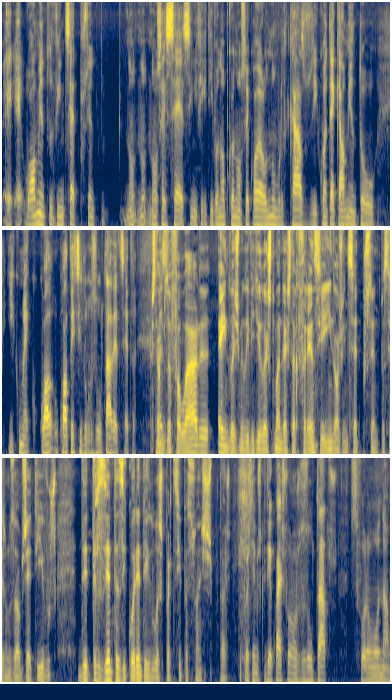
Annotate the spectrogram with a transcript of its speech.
É, é o aumento de 27%, não, não, não sei se é significativo ou não, porque eu não sei qual era o número de casos e quanto é que aumentou e como é, qual, qual tem sido o resultado, etc. Estamos Mas, a falar em 2022, tomando esta referência, indo aos 27% para sermos objetivos, de 342 participações. Pois. E depois temos que ver quais foram os resultados, se foram ou não,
